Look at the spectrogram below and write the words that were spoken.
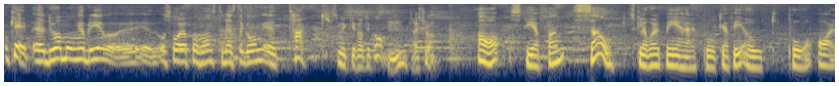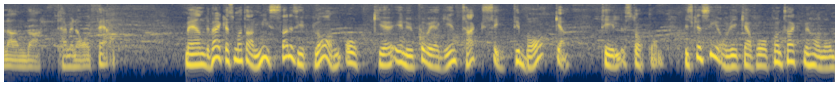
Okej, eh, du har många brev eh, att svara på Hans till nästa gång. Eh, Tack så mycket för att du kom. Mm, tack så. Ja, Stefan Sauk skulle ha varit med här på Café Oak på Arlanda terminal 5. Men det verkar som att han missade sitt plan och är nu på väg i en taxi tillbaka till Stockholm. Vi ska se om vi kan få kontakt med honom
